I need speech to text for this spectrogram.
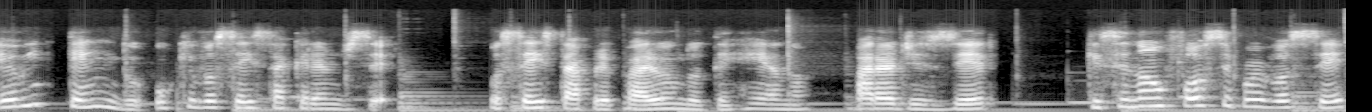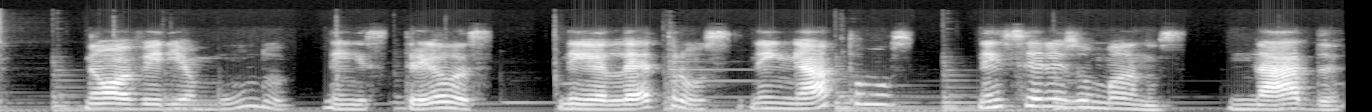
eu entendo o que você está querendo dizer. Você está preparando o terreno para dizer que se não fosse por você, não haveria mundo, nem estrelas, nem elétrons, nem átomos, nem seres humanos. Nada.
